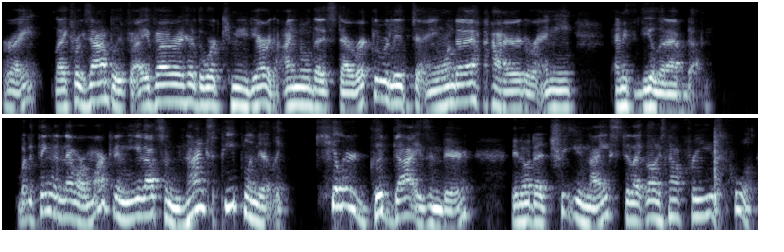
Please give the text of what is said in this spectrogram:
right? Like for example, if I, if I ever hear the word community art, I know that it's directly related to anyone that I hired or any any deal that I've done. But the thing with network marketing, you got some nice people in there, like killer good guys in there, you know, that treat you nice. They're like, oh, it's not for you, it's cool.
